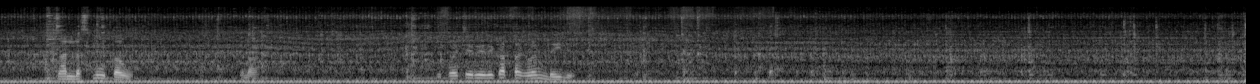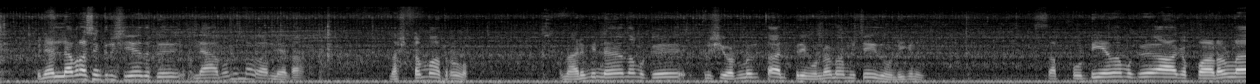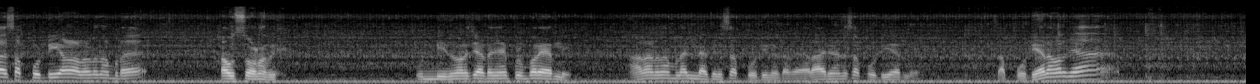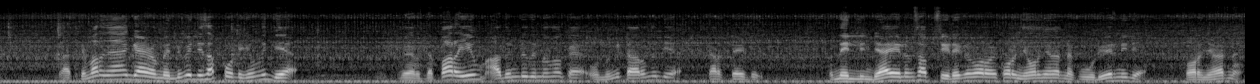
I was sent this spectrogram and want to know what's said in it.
നല്ല സ്മൂത്താവും കണ്ടാ? ചെറിയ കട്ടകളുണ്ട് ഇതിൽ പിന്നെ എല്ലാ പ്രാവശ്യം കൃഷി ചെയ്തിട്ട് ലാഭമൊന്നും ഉണ്ടാകാറില്ല ചേട്ടാ നഷ്ടം മാത്രമേ ഉള്ളൂ. എന്നാലും പിന്നെ നമുക്ക് കൃഷിയോടുള്ള ഒരു താല്പര്യം കൊണ്ടാണ് നമ്മൾ ചെയ്തുകൊണ്ടിരിക്കുന്നത് സപ്പോർട്ട് ചെയ്യാൻ നമുക്ക് ആകപ്പാടുള്ള സപ്പോർട്ട് ചെയ്യാൻ ആളാണ് നമ്മുടെ ഹൗസ് ഓണർ ഉണ്ണി എന്ന് പറഞ്ഞ ചേട്ടാ ഞാൻ എപ്പോഴും പറയാറില്ലേ ആളാണ് നമ്മളെല്ലാത്തിനും സപ്പോർട്ട് ചെയ്യുന്നത് കേട്ടോ. വേറെ ആരും അങ്ങനെ സപ്പോർട്ട് ചെയ്യാറില്ല. സപ്പോർട്ട് ചെയ്യാന്ന് പറഞ്ഞാൽ സത്യം പറഞ്ഞാൽ ഗവൺമെന്റ് വലിയ സപ്പോർട്ടിങ് ഒന്നുമില്ല വെറുതെ പറയും അതുണ്ട് ഇതുണ്ടെന്നൊക്കെ. ഒന്നും കിട്ടാറൊന്നുമില്ല കറക്റ്റായിട്ട് ഇപ്പം നെല്ലിന്റെ ആയാലും സബ്സിഡി ഒക്കെ കുറ കുറഞ്ഞു കുറഞ്ഞ വരണേ. കൂടി വരുന്നില്ല. കുറഞ്ഞു വരണേ.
